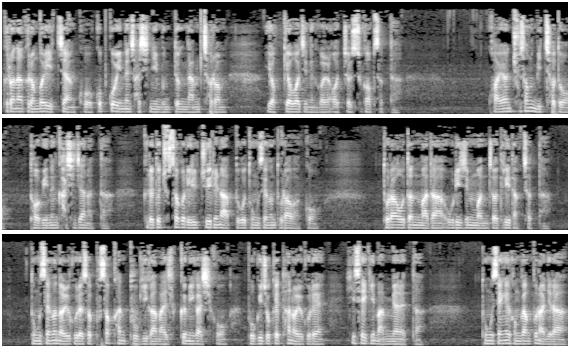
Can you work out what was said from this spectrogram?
그러나 그런 걸 잊지 않고 꼽고 있는 자신이 문득 남처럼 역겨워지는 걸 어쩔 수가 없었다. 과연 추석 미쳐도 더위는 가시지 않았다. 그래도 추석을 일주일이나 앞두고 동생은 돌아왔고 돌아오던 마다 우리 집 먼저 들이닥쳤다. 동생은 얼굴에서 푸석한 부기가 말끔히 가시고 보기 좋게 탄 얼굴에 희색이 만면했다. 동생의 건강뿐 아니라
